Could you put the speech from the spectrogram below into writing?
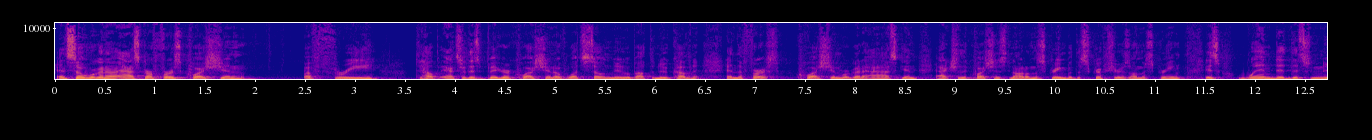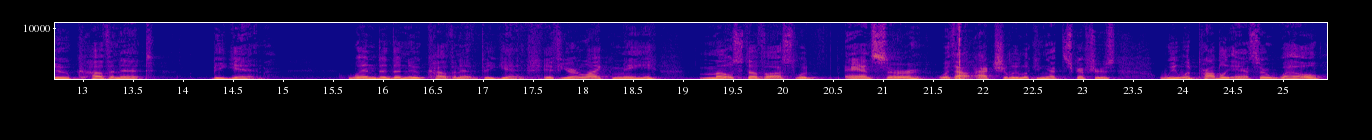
And so we're going to ask our first question of three to help answer this bigger question of what's so new about the new covenant. And the first question we're going to ask, and actually the question is not on the screen, but the scripture is on the screen, is when did this new covenant begin? when did the new covenant begin? If you're like me, most of us would answer without actually looking at the scriptures. We would probably answer, well,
